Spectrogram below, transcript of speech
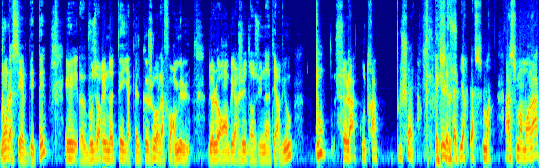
dont la CFDT. Et euh, vous aurez noté il y a quelques jours la formule de Laurent Berger dans une interview. Tout cela coûtera plus cher. C'est-à-dire qu'à ce, à ce moment-là,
